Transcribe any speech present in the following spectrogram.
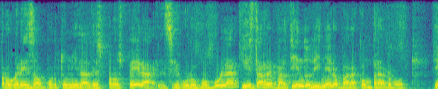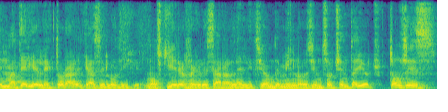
Progresa Oportunidades Prospera, el Seguro Popular, y está repartiendo dinero para comprar votos. En materia electoral, ya se lo dije, nos quiere regresar a la elección de 1988. Entonces,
